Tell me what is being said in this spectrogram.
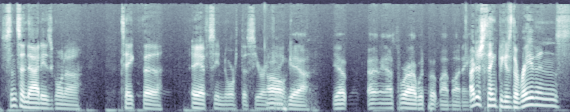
Cincinnati is going to take the AFC North this year. I oh think. yeah, yep. I mean, that's where I would put my money. I just think because the Ravens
